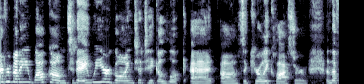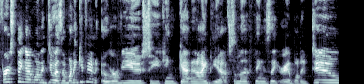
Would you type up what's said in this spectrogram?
Hi everybody, welcome. Today we are going to take a look at um, Securly Classroom. And the first thing I want to do is I want to give you an overview so you can get an idea of some of the things that you're able to do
